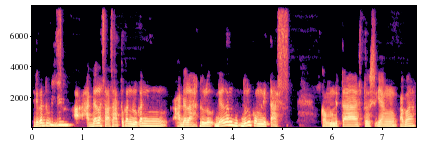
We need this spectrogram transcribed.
itu kan mm-hmm. adalah salah satu kan dulu kan adalah dulu dia kan dulu komunitas komunitas terus yang apa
